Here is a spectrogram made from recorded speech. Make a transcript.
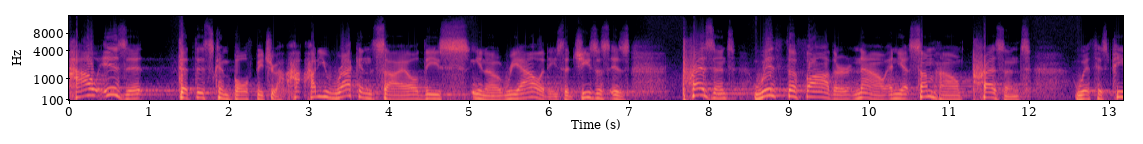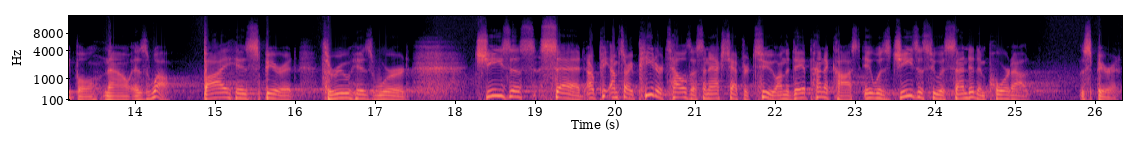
How is it that this can both be true? How, how do you reconcile these you know, realities that Jesus is present with the Father now, and yet somehow present with his people now as well, by his Spirit through his Word? Jesus said, or I'm sorry, Peter tells us in Acts chapter 2, on the day of Pentecost, it was Jesus who ascended and poured out the Spirit.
